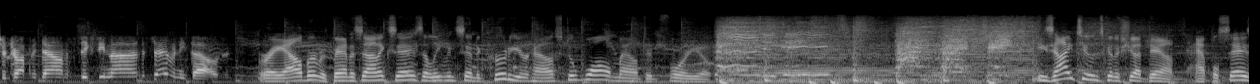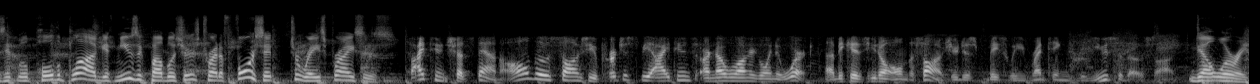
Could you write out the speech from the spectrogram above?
to drop it down to sixty-nine to seventy thousand. Ray Albert with Panasonic says they'll even send a crew to your house to wall mount it for you. Is iTunes going to shut down? Apple says it will pull the plug if music publishers try to force it to raise prices. If iTunes shuts down, all those songs you purchased via iTunes are no longer going to work uh, because you don't own the songs. You're just basically renting the use of those songs. Don't worry.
